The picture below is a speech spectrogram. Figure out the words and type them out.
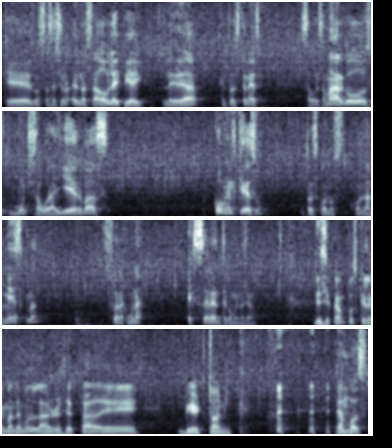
que es nuestra, session- es nuestra doble IPA. La idea, entonces tenés sabores amargos, mucho sabor a hierbas, con el queso. Entonces, cuando, con la mezcla, suena como una excelente combinación. Dice Campos que le mandemos la receta de Beer Tonic. Campos,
